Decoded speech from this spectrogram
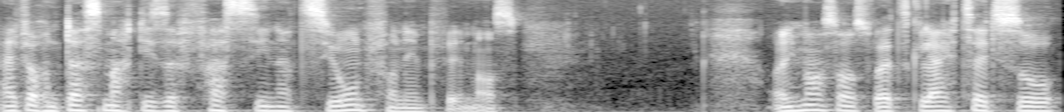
Einfach, und das macht diese Faszination von dem Film aus. Und ich mache es aus, weil es gleichzeitig so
